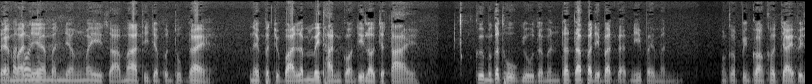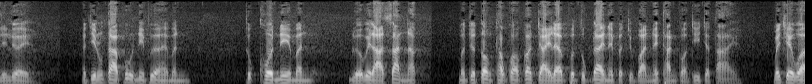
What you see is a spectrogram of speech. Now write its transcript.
แต่มันขอโทษเนี่ยะคะมันยังไม่สามารถที่จะพ้นทุกข์ได้ ในปัจจุบันแล้วมันไม่ทันก่อนที่เราจะตาย คือมันก็ถูกอยู่แต่มันถ้าถ้าปฏิบัติแบบนี้ไปมัน มันก็เป็นความเข้าใจไปเรื่อยๆอันที่หลวงตาพูดนี่เพื่อให้มัน ทุกคนนี่มันเหลือเวลาสั้นนัก มันจะต้องทำความเข้าใจแล้วพ้นทุกข์ได้ในปัจจุบันให้ทันก่อนที่จะตาย ไม่ใช่ว่า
